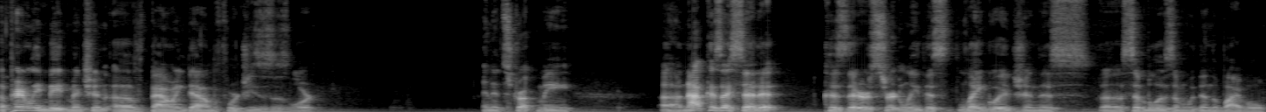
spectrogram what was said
apparently made mention of bowing down before Jesus is Lord. And it struck me, uh, not because I said it, because there's certainly this language and this uh, symbolism within the Bible,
